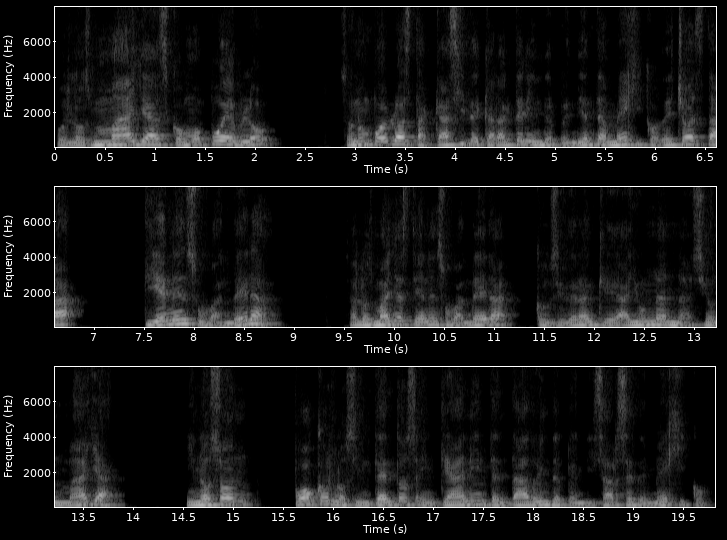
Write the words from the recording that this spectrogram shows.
pues los mayas como pueblo son un pueblo hasta casi de carácter independiente a México. De hecho, hasta tienen su bandera. O sea, los mayas tienen su bandera, consideran que hay una nación maya y no son pocos los intentos en que han intentado independizarse de México.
